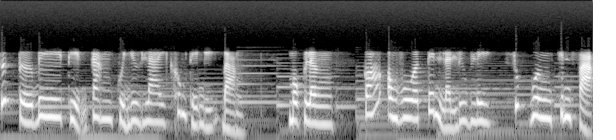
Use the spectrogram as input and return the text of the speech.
sức từ bi thiện căn của như lai không thể nghĩ bằng một lần có ông vua tên là lưu ly, xuất quân chinh phạt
